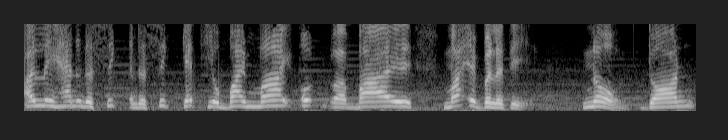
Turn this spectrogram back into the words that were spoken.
I lay hand on the sick, and the sick get healed by my uh, by my ability. No, don't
